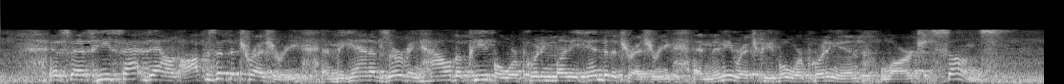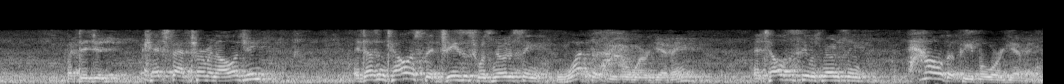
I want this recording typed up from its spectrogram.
It says, He sat down opposite the treasury and began observing how the people were putting money into the treasury, and many rich people were putting in large sums. But did you catch that terminology? It doesn't tell us that Jesus was noticing what the people were giving. It tells us he was noticing how the people were giving.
